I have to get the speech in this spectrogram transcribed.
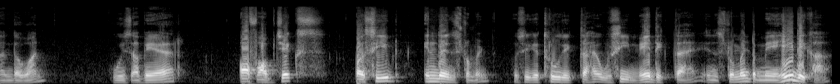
I am the one who is aware of objects perceived in the instrument उसी के थ्रू दिखता है, उसी में दिखता है। इंस्ट्रूमेंट में ही दिखा।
